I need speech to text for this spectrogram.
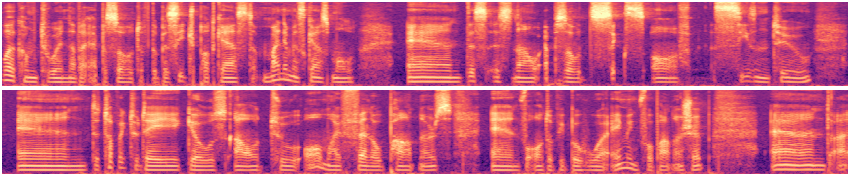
welcome to another episode of the Besiege podcast. My name is Gersmol, and this is now episode 6 of season 2. And the topic today goes out to all my fellow partners and for all the people who are aiming for partnership. And I,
